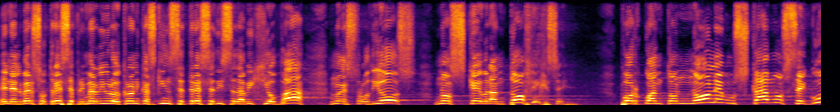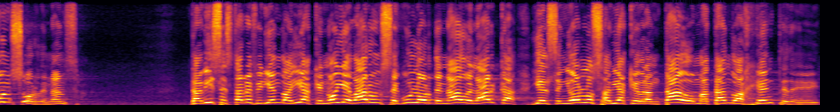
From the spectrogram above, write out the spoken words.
en el verso 13, primer libro de Crónicas 15, 13, dice David, Jehová, nuestro Dios, nos quebrantó, fíjese, por cuanto no le buscamos según su ordenanza. David se está refiriendo ahí a que no llevaron según lo ordenado el arca y el Señor los había quebrantado matando a gente de él.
